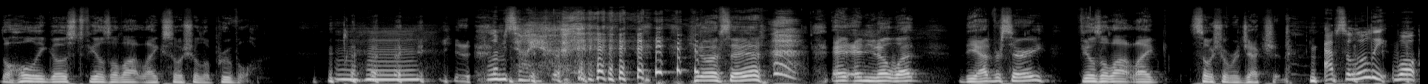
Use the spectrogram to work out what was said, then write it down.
the Holy Ghost feels a lot like social approval. Mm-hmm. Let me tell you. You know what I'm saying? And, and you know what? The adversary feels a lot like social rejection. Absolutely. Well,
